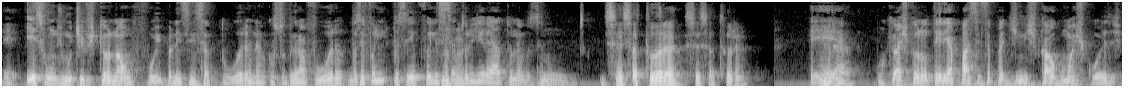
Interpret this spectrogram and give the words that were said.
é, esse foi um dos motivos que eu não fui para licenciatura, né, curso de gravura. Você foi, você foi licenciatura uhum. direto, né? Você não. Licenciatura, licenciatura. É, direto. porque eu acho que eu não teria paciência para desmistificar algumas coisas.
